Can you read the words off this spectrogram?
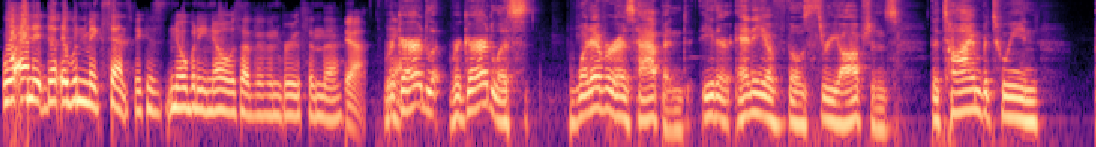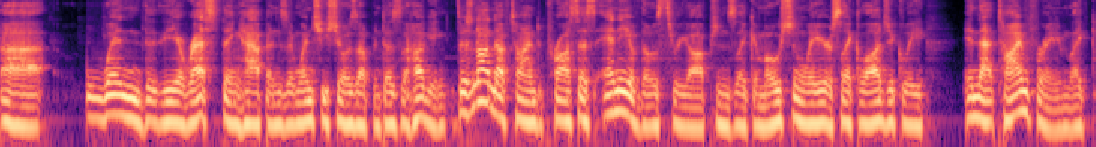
well, and it it wouldn't make sense because nobody knows other than Ruth and the. Yeah, Regardless, regardless, whatever has happened, either any of those three options, the time between uh, when the, the arrest thing happens and when she shows up and does the hugging, there's not enough time to process any of those three options, like emotionally or psychologically, in that time frame. Like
